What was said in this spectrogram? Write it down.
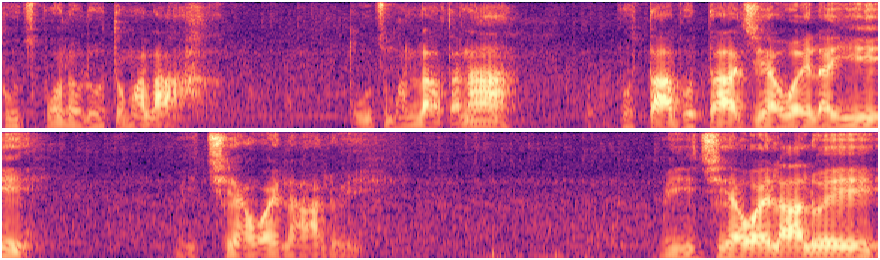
तूच बोलवलं होतं मला. तूच म्हणला होता ना भुता भुता जेवायला ये. मी जेवायला आलोय. मी जेवायला आलोय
